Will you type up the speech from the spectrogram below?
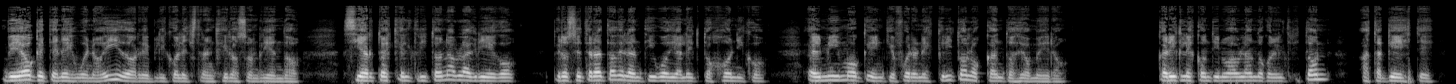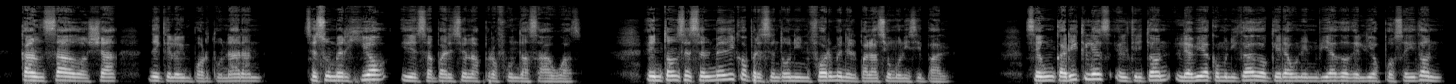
Veo que tenéis buen oído, replicó el extranjero sonriendo. Cierto es que el tritón habla griego, pero se trata del antiguo dialecto jónico, el mismo en que fueron escritos los cantos de Homero. Caricles continuó hablando con el tritón hasta que éste, cansado ya de que lo importunaran, se sumergió y desapareció en las profundas aguas. Entonces el médico presentó un informe en el Palacio Municipal. Según Caricles, el tritón le había comunicado que era un enviado del dios Poseidón,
